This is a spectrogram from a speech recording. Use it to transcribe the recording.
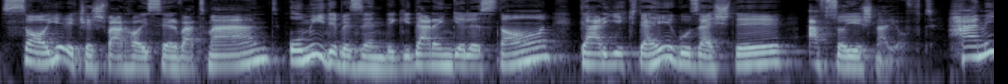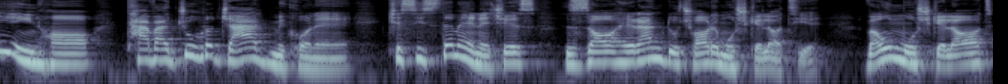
سایر کشورهای ثروتمند امید به زندگی در انگلستان در یک دهه گذشته افزایش نیافت. همه اینها توجه را جلب می‌کنه که سیستم NHS ظاهرا دچار مشکلاتیه. و اون مشکلات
